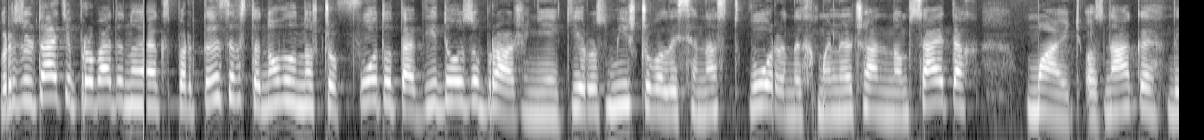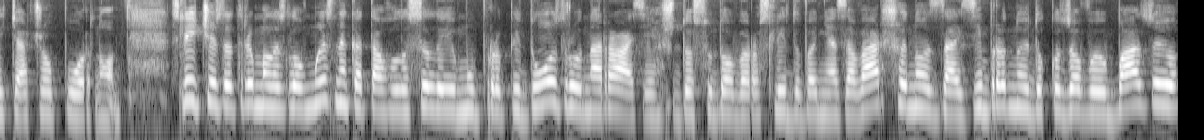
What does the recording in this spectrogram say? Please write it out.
В результаті проведеної експертизи встановлено, що фото та відеозображення, які розміщувалися на створених хмельничанином сайтах, мають ознаки дитячого порно. Слідчі затримали зловмисника та оголосили йому про підозру. Наразі ж досудове розслідування завершено за зібраною доказовою базою.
